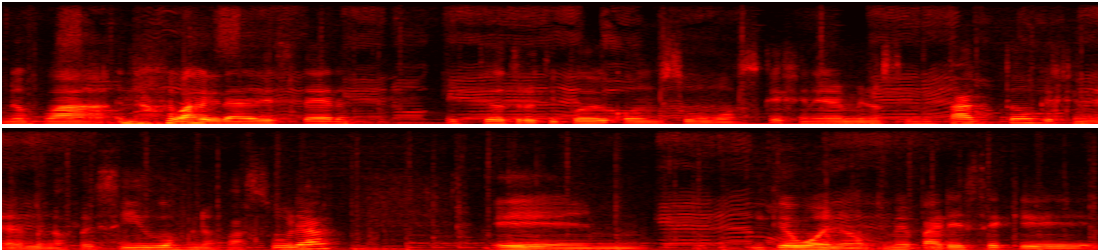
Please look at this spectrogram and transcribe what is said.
nos va, a agradecer este otro tipo de consumos que generan menos impacto, que generan menos residuos, menos basura. Em, y que bueno, me parece que,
